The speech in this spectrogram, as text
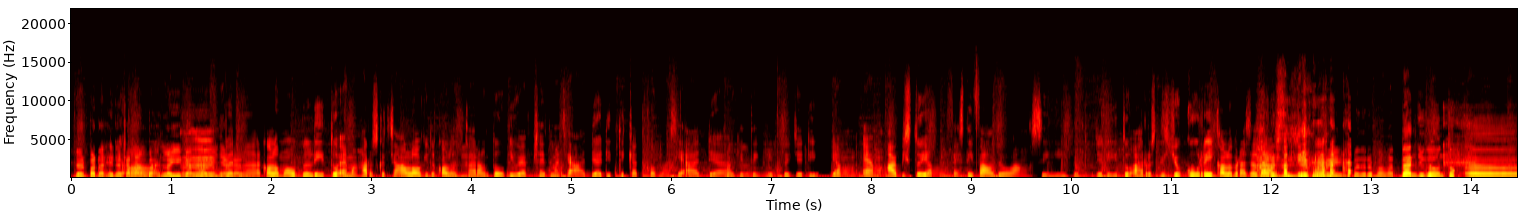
Dan pada akhirnya kan Ya, nambah lagi kan Mm, harinya kan. bener. Kalau mau beli tuh emang harus ke calo gitu. Kalau Mm. sekarang tuh di website masih ada, di tiket.com masih ada gitu-gitu. Jadi yang em abis tuh yang festival doang sih. Gitu. Jadi itu harus disyukuri kalau berhasil Harus dapet ya. disyukuri, bener banget. Dan juga untuk eh,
